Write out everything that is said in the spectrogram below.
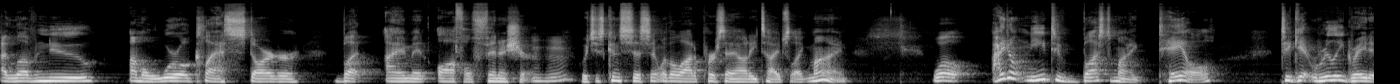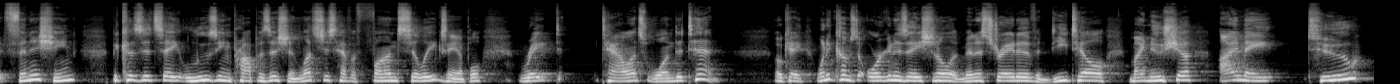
I love new. I'm a world class starter, but I'm an awful finisher, which is consistent with a lot of personality types like mine. Well, I don't need to bust my tail to get really great at finishing because it's a losing proposition. Let's just have a fun, silly example. Rate talents one to 10. Okay, when it comes to organizational, administrative, and detail minutia, I'm a two.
